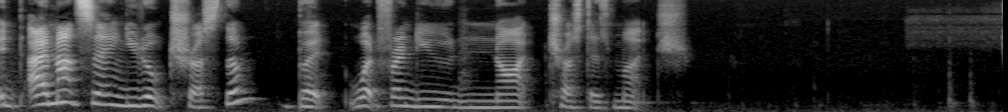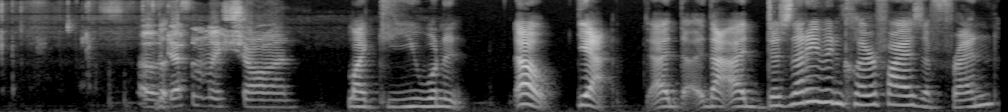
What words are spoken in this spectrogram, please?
It, I'm not saying you don't trust them, but what friend do you not trust as much? Oh, But- definitely Sean. Like you wouldn't. Oh yeah. Th- that uh, does that even clarify as a friend?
